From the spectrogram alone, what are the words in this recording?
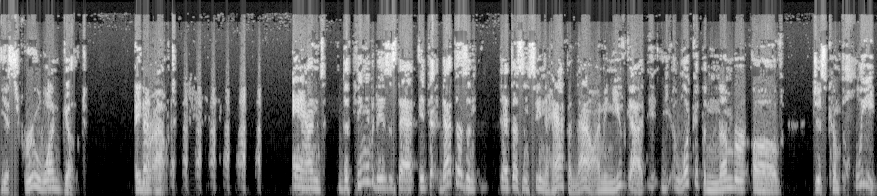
you screw one goat, and you're out. And the thing of it is, is that it that doesn't that doesn't seem to happen now. I mean, you've got look at the number of just complete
